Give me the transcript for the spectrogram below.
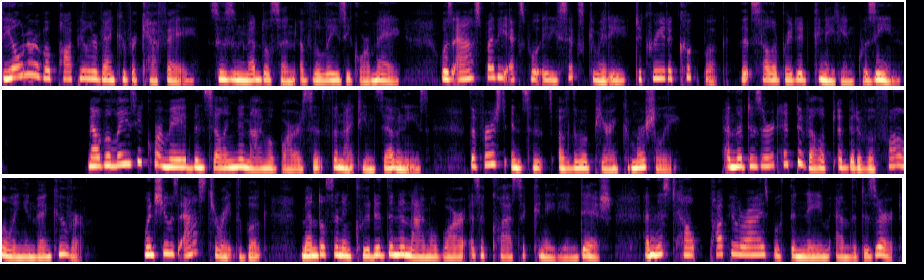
The owner of a popular Vancouver cafe, Susan Mendelson of the Lazy Gourmet, was asked by the Expo 86 committee to create a cookbook that celebrated Canadian cuisine. Now, the Lazy Gourmet had been selling Nanaimo bars since the 1970s, the first instance of them appearing commercially, and the dessert had developed a bit of a following in Vancouver. When she was asked to write the book, Mendelson included the Nanaimo bar as a classic Canadian dish, and this helped popularize both the name and the dessert,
